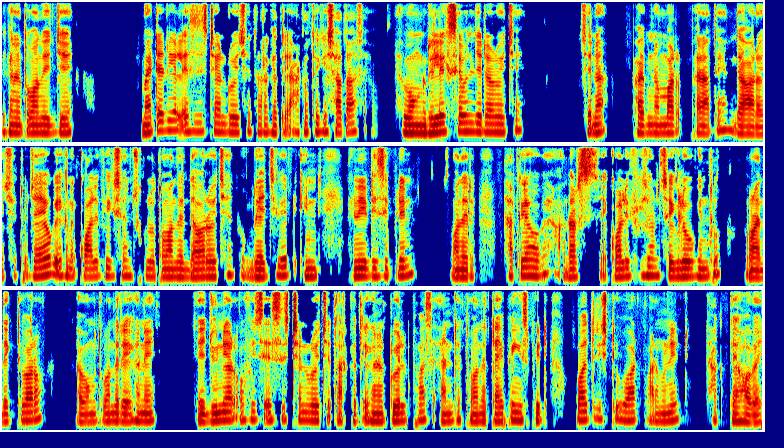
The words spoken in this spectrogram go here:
এখানে তোমাদের যে ম্যাটেরিয়াল অ্যাসিস্ট্যান্ট রয়েছে, তার ক্ষেত্রে আঠারো থেকে সাতাশ এবং রিলেক্সেবল যেটা রয়েছে, সেটা ফাইভ নাম্বার প্যারাতে দেওয়া রয়েছে। তো যাই হোক, এখানে কোয়ালিফিকেশনসগুলো তোমাদের দেওয়া রয়েছে। তো গ্র্যাজুয়েট ইন এনি ডিসিপ্লিন তোমাদের থাকলে হবে। আদার্স যে কোয়ালিফিকেশন সেগুলোও কিন্তু তোমরা দেখতে পারো। এবং তোমাদের এখানে যে জুনিয়র অফিস অ্যাসিস্ট্যান্ট রয়েছে, তার ক্ষেত্রে এখানে টুয়েলভ পাস অ্যান্ড তোমাদের টাইপিং স্পিড পঁয়ত্রিশটি ওয়ার্ড পার মিনিট থাকতে হবে।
